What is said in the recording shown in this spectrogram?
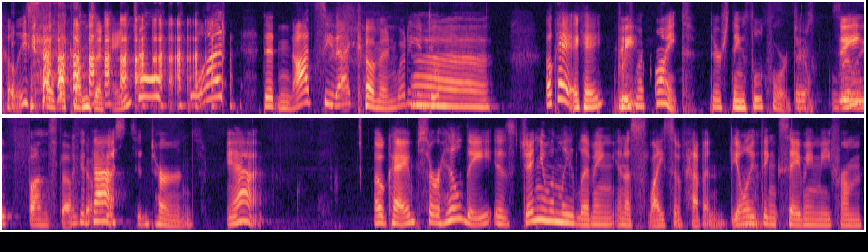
Callisto becomes an angel? What? Did not see that coming. What are you doing? Uh, Okay, okay. Here's See? my point. There's things to look forward to. There's See? really fun stuff. Look at going. that. Twists and turns. yeah. Okay, Sir Hildy is genuinely living in a slice of heaven. The only thing saving me from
